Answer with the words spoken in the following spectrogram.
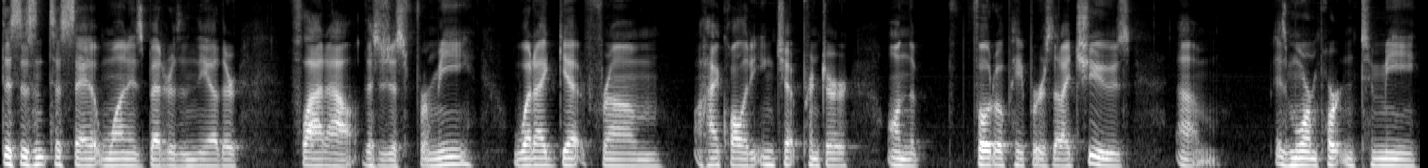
this isn't to say that one is better than the other flat out. This is just for me what I get from a high quality inkjet printer on the photo papers that I choose um, is more important to me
